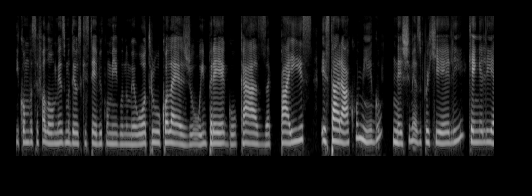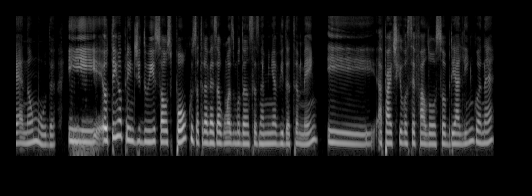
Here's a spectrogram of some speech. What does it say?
e como você falou, o mesmo Deus que esteve comigo no meu outro colégio, emprego, casa, país, estará comigo neste mesmo, porque ele, quem ele é, não muda. E eu tenho aprendido isso aos poucos, através de algumas mudanças na minha vida também. E a parte que você falou sobre a língua, né?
